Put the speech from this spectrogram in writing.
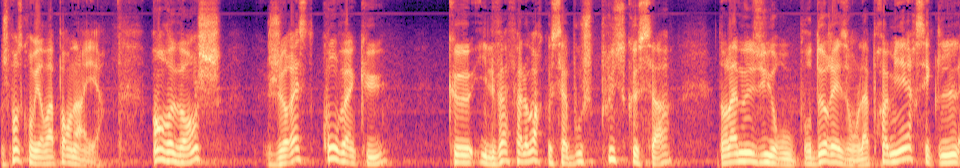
je pense qu'on ne viendra pas en arrière. En revanche, je reste convaincu qu'il va falloir que ça bouge plus que ça, dans la mesure où, pour deux raisons. La première, c'est que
